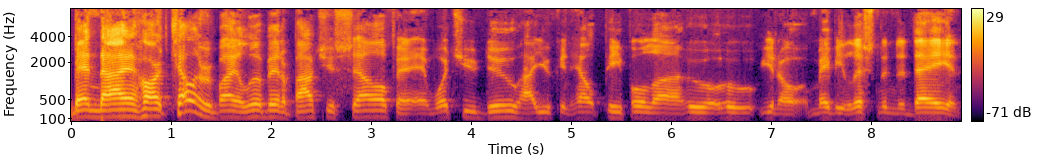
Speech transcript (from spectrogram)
Ben Neihart, tell everybody a little bit about yourself and, and what you do, how you can help people uh, who, who you know, maybe listening today and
